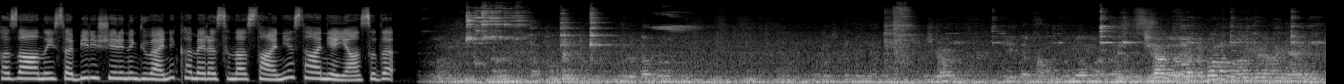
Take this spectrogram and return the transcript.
Kaza anı ise bir iş yerinin güvenlik kamerasına saniye saniye yansıdı. Çarptı bana bana göre ben geleyim.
